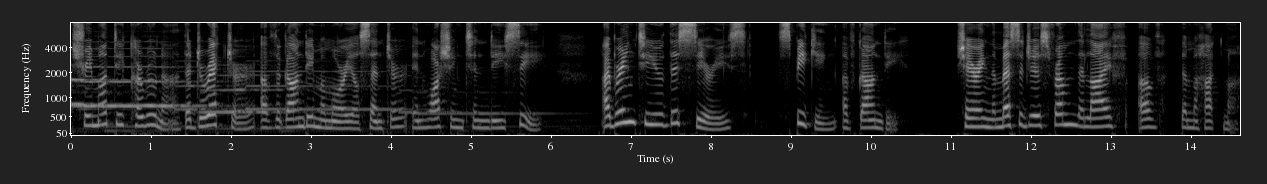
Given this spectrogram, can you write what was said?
Srimati Karuna, the director of the Gandhi Memorial Center in Washington, D.C., I bring to you this series, Speaking of Gandhi, sharing the messages from the life of the Mahatma.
